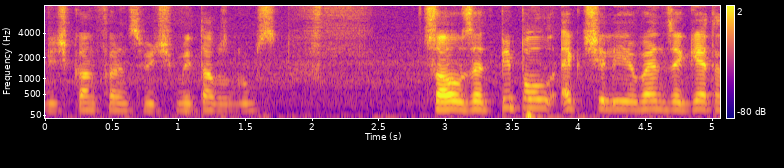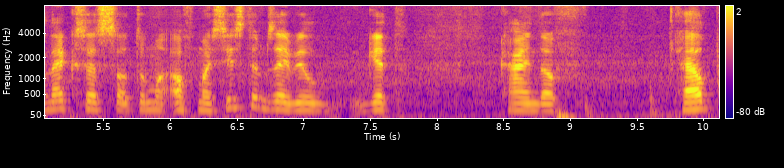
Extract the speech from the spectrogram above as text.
which conference which meetups groups. So that people actually when they get an access to my, of my system they will get kind of help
